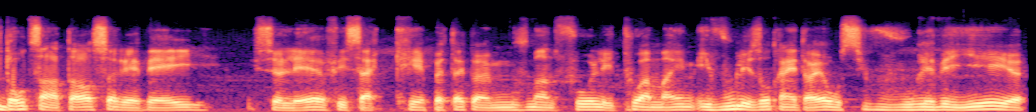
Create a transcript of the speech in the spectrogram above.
d'autres centaures se réveillent, se lèvent et ça crée peut-être un mouvement de foule et toi-même et vous les autres à l'intérieur aussi, vous vous réveillez, euh,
